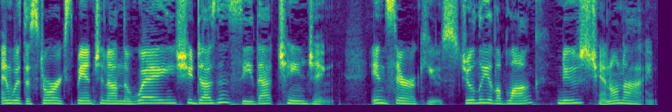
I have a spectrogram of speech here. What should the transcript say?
And with the store expansion on the way, she doesn't see that changing. In Syracuse, Julia LeBlanc, News Channel 9.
